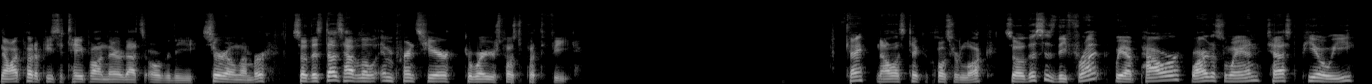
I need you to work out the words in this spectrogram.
Now I put a piece of tape on there that's over the serial number. So this does have little imprints here to where you're supposed to put the feet. Okay, now let's take a closer look. So this is the front. We have power, wireless WAN, test PoE,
